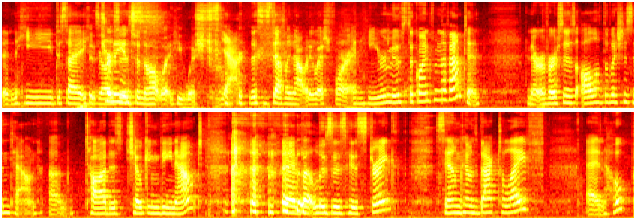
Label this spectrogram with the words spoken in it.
and he decided he It's turning into not what he wished for. yeah, this is definitely not what he wished for. And he removes the coin from the fountain. And it reverses all of the wishes in town. Um, Todd is choking Dean out, but loses his strength. Sam comes back to life. And Hope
